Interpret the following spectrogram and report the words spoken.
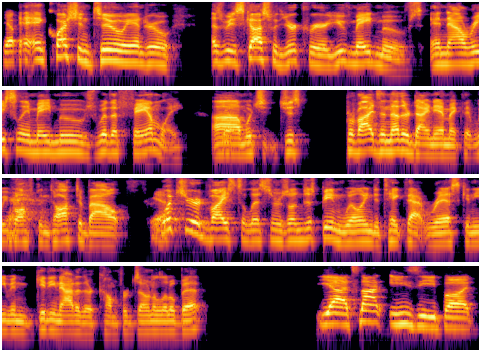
Yep. And, and question two, Andrew, as we discussed with your career, you've made moves, and now recently made moves with a family, um, yep. which just provides another dynamic that we've often talked about. Yeah. What's your advice to listeners on just being willing to take that risk and even getting out of their comfort zone a little bit? Yeah, it's not easy, but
